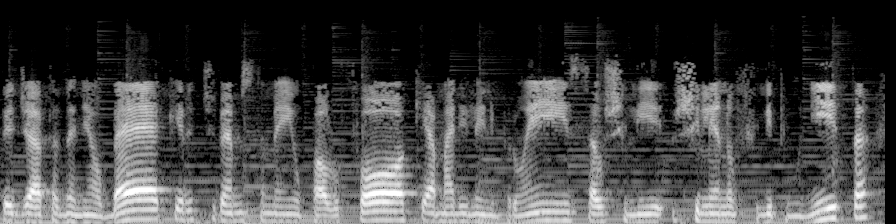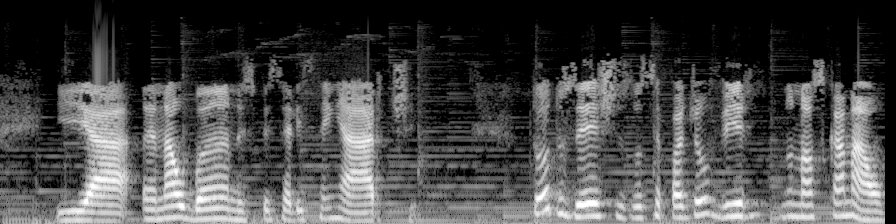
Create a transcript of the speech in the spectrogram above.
pediatra Daniel Becker, tivemos também o Paulo Foque, a Marilene Proença, o, chile, o chileno Felipe Munita e a Ana Albano, especialista em arte. Todos estes você pode ouvir no nosso canal.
